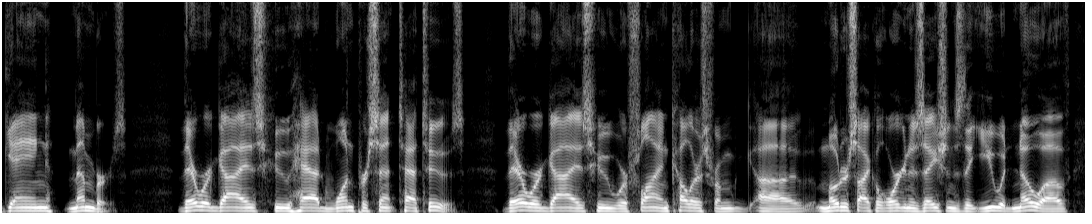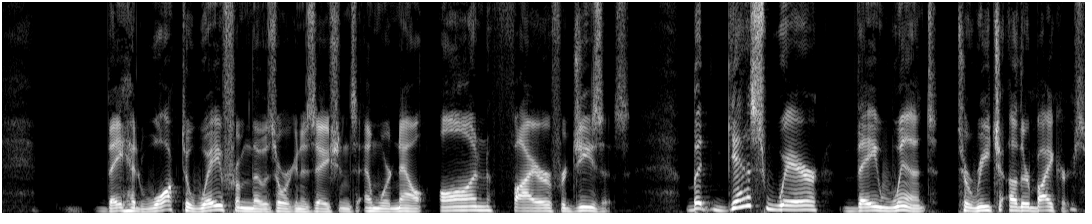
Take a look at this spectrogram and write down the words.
gang members. There were guys who had 1% tattoos. There were guys who were flying colors from uh, motorcycle organizations that you would know of they had walked away from those organizations and were now on fire for Jesus. But guess where they went to reach other bikers.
